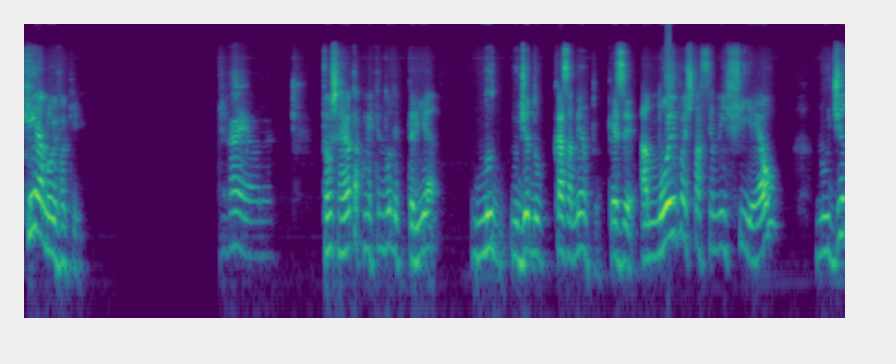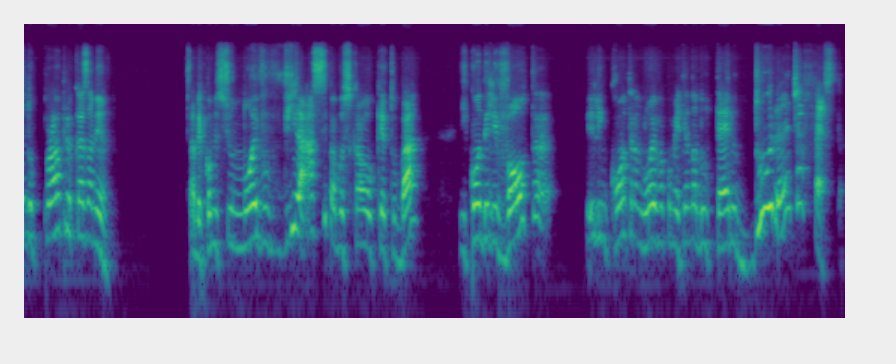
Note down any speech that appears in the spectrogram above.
Quem é a noiva aqui? Israel, né? Então Israel está cometendo idolatria no, no dia do casamento. Quer dizer, a noiva está sendo infiel no dia do próprio casamento. Sabe, como se o noivo virasse para buscar o Ketubá e quando ele volta, ele encontra a noiva cometendo adultério durante a festa.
